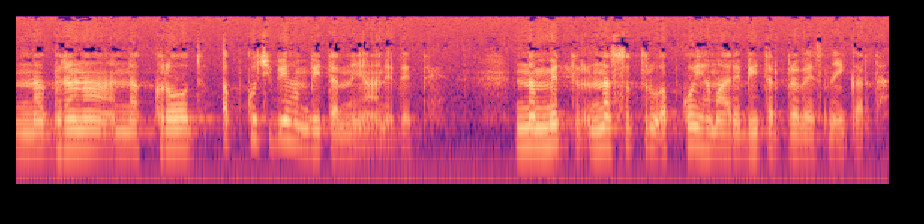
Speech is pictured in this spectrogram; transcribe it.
न घृणा, न क्रोध, अब कुछ भी हम भीतर नहीं आने देते। न मित्र, न शत्रु, अब कोई हमारे भीतर प्रवेश नहीं करता।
